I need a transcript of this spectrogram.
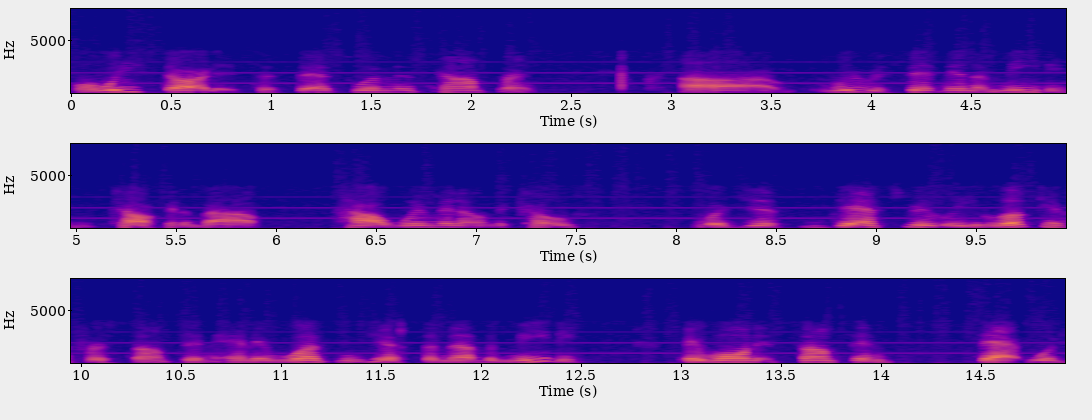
when we started Success Women's Conference, uh, we were sitting in a meeting talking about how women on the coast were just desperately looking for something, and it wasn't just another meeting. They wanted something that would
